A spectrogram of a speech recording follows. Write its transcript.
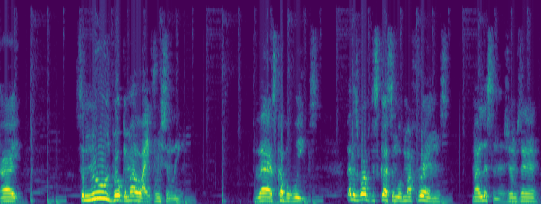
All right. Some news broke in my life recently, the last couple weeks, that is worth discussing with my friends, my listeners. You know what I'm saying?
